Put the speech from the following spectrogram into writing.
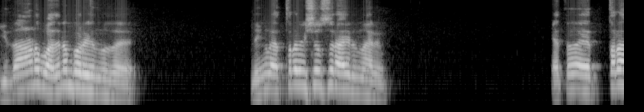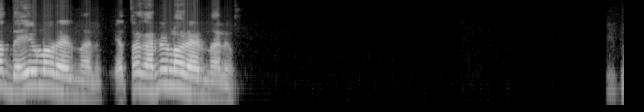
ഇതാണ് വചനം പറയുന്നത്. നിങ്ങൾ എത്ര വിശ്വസ്തരായിരുന്നാലും എത്ര എത്ര ദയുള്ളവരായിരുന്നാലും എത്ര കരുണയുള്ളവരായിരുന്നാലും. ഇത്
